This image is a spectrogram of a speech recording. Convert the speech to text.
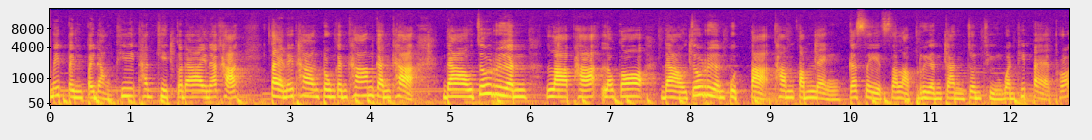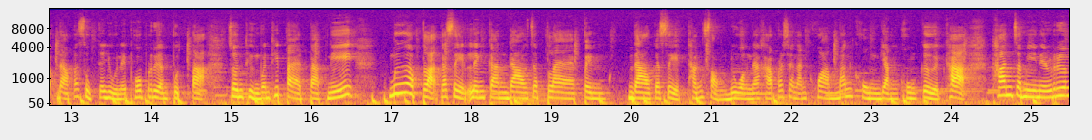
ไม่เป็นไปดังที่ท่านคิดก็ได้นะคะ แต่ในทางตรงกันข้ามกันค่ะ ดาวเจ้าเรือนลาภะแล้วก็ดาวเจ้าเรือนปุตตะทำตำแหน่งเกษตรสลับเรือนกันจนถึงวันที่ 8 เพราะดาวพระศุกร์จะอยู่ในภพเรือนปุตตะ จนถึงวันที่ 8 แบบนี้ เมื่อปละเกษตรเล็งกันดาวจะแปลเป็น ดาวเกษตรทั้งสองดวงนะคะ เพราะฉะนั้นความมั่นคงยังคงเกิดค่ะ ท่านจะมีในเรื่อง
